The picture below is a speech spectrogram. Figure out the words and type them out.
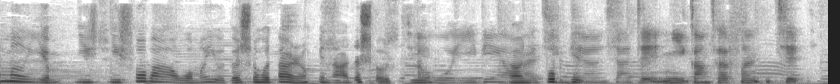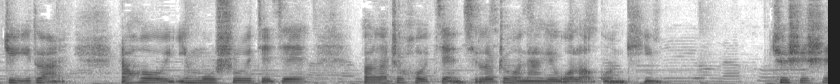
们也你你说吧，我们有的时候大人会拿着手机，我一定要把今天夏姐你刚才分解这一段，然后一木叔姐姐完了之后剪辑了之后拿给我老公听，确实是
